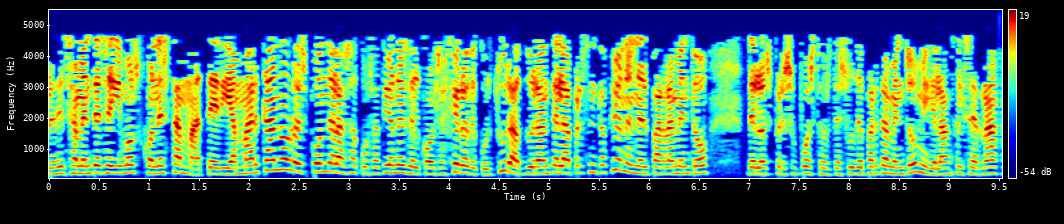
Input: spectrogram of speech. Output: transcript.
Precisamente seguimos con esta materia. Marcano responde a las acusaciones del consejero de Cultura. Durante la presentación en el Parlamento de los presupuestos de su departamento, Miguel Ángel Serna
